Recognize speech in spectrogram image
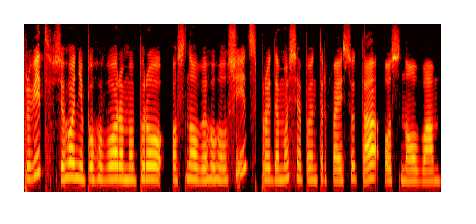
Привіт! Сьогодні поговоримо про основи Google Sheets, пройдемося по інтерфейсу та основам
